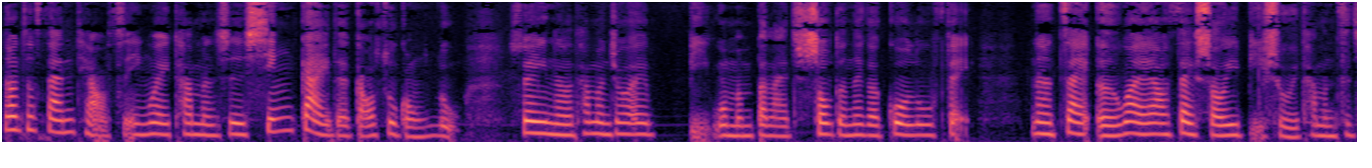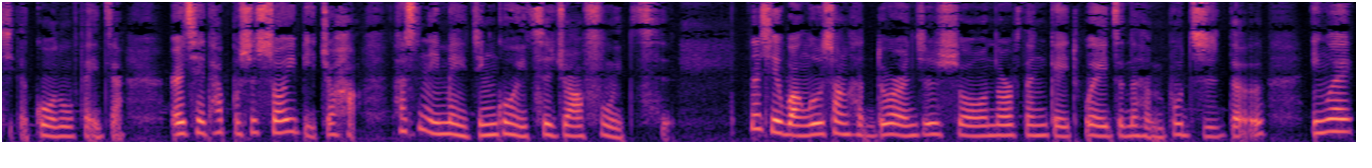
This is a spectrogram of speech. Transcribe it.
那这三条是因为他们是新盖的高速公路，所以呢，他们就会比我们本来收的那个过路费。那再额外要再收一笔属于他们自己的过路费，这样，而且它不是收一笔就好，它是你每经过一次就要付一次。那其实网络上很多人就是说 Northern Gateway 真的很不值得，因为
